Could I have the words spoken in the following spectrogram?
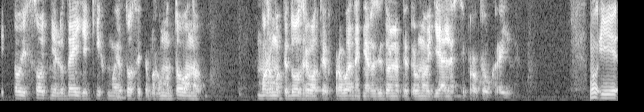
і то і сотні людей, яких ми досить обґрунтовано можемо підозрювати в проведенні розвідувально-підривної діяльності проти України. Ну і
